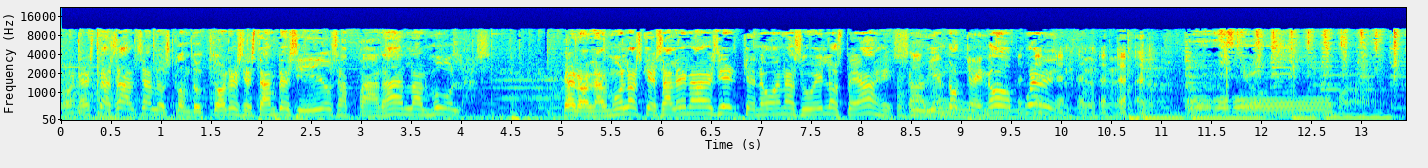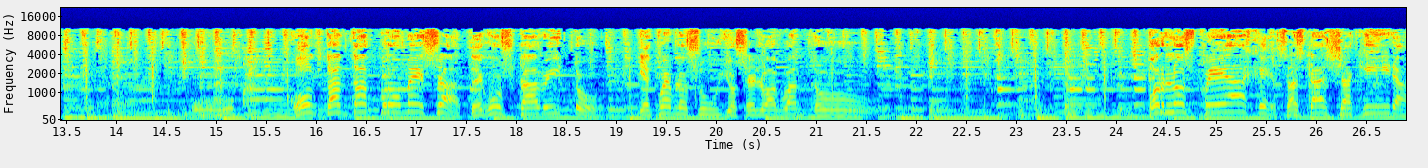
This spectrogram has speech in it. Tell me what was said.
Con esta salsa los conductores están decididos a parar las mulas. Pero las mulas que salen a decir que no van a subir los peajes, sabiendo que no pueden. Con tanta promesa de Gustavito y el pueblo suyo se lo aguantó. Por los peajes hasta Shakira,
